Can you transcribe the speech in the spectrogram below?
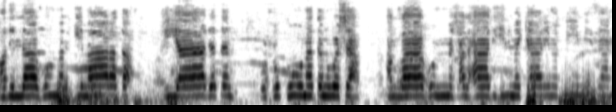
احفظ اللهم الإمارة قيادة وحكومة وشعب. اللهم اجعل هذه المكارم في ميزان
